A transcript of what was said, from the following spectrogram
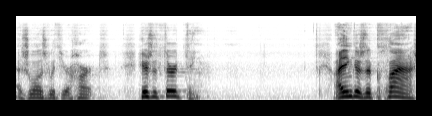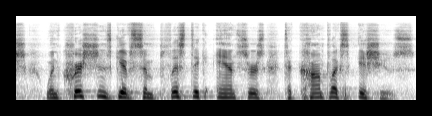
as well as with your heart. Here's the third thing I think there's a clash when Christians give simplistic answers to complex issues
